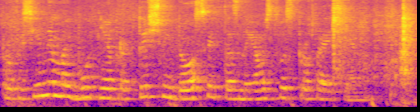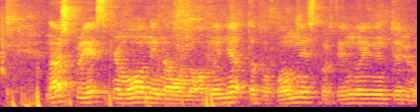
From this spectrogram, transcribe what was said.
професійне майбутнє, практичний досвід та знайомство з професіями. Наш проєкт спрямований на оновлення та поповнення спортивного інвентарю,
